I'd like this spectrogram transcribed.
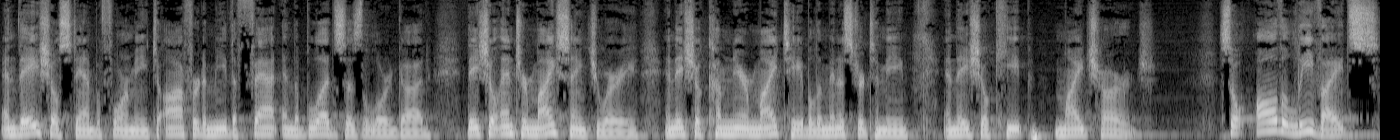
and they shall stand before me to offer to me the fat and the blood, says the Lord God. They shall enter my sanctuary, and they shall come near my table to minister to me, and they shall keep my charge. So all the Levites,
